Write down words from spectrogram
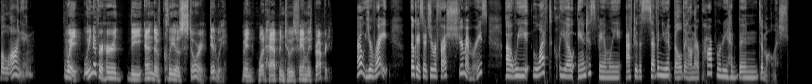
belonging. Wait, we never heard the end of Cleo's story, did we? I mean, what happened to his family's property? Oh, you're right. Okay, so to refresh your memories, uh, we left Cleo and his family after the seven unit building on their property had been demolished.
